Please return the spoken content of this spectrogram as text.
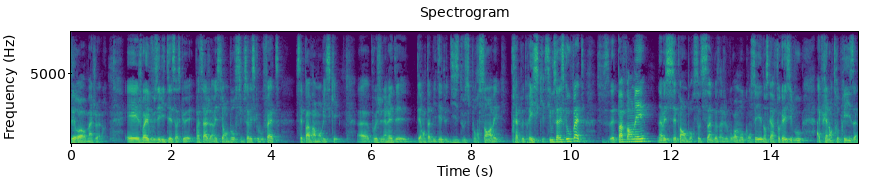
erreurs majeures. Et je voulais vous éviter ça, parce que passage investir en bourse, si vous savez ce que vous faites, c'est pas vraiment risqué. Euh, vous pouvez générer des, rentabilités de 10-12% avec très peu de risques. Si vous savez ce que vous faites, si vous n'êtes pas formé, n'investissez pas en bourse. C'est aussi simple que ça. Je vous vraiment conseiller. Dans ce cas, focalisez-vous à créer une entreprise,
